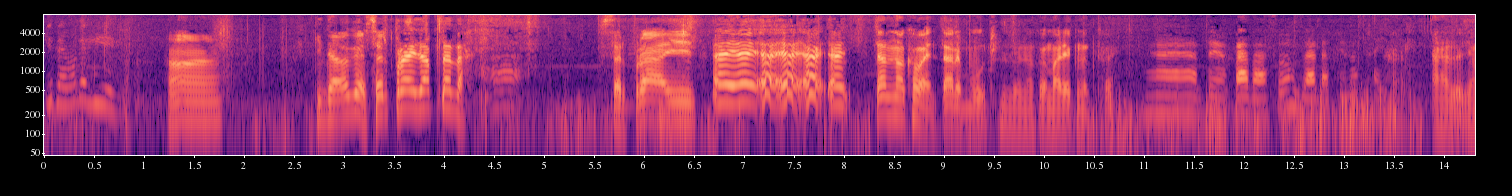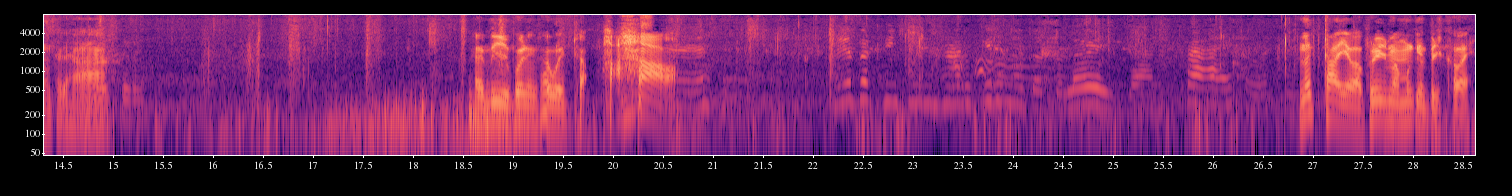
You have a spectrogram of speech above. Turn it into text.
કીધા વગર હા. કીધા વગર. સરપ્રાઈઝ આપતા હતા સરપ્રાઈઝ એ એ એ એ એ. ચાલ ન ખવાય તારે બહુ ઠીંડું ન ખવાય મારે એક નથી ખવાય. હા હા બીજું ફળીને ખાવું હા મેં તો ખીચડી સારું કર્યું ને તો તો લઈ જાન ખાય એવા ફ્રીજમાં મૂકીને પછી ખવાય.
